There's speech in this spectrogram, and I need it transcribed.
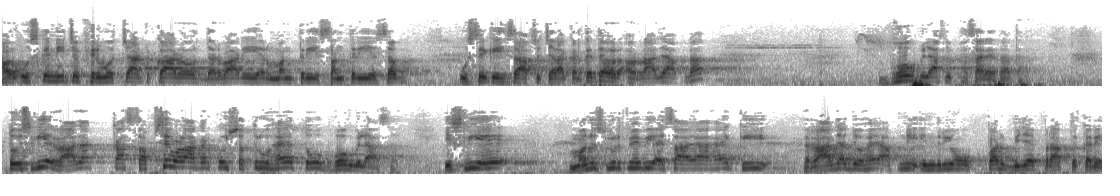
और उसके नीचे फिर वो चाटुकार और दरबारी और मंत्री, संतरी, ये सब उसी के हिसाब से चला करते थे और, और राजा अपना भोग विलास में फंसा रहता था। तो इसलिए राजा का सबसे बड़ा अगर कोई शत्रु है तो वो भोग विलास है। इसलिए मनुस्मृति में भी ऐसा आया है कि राजा जो है अपनी इंद्रियों पर विजय प्राप्त करे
